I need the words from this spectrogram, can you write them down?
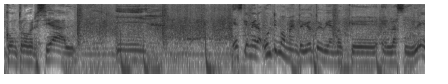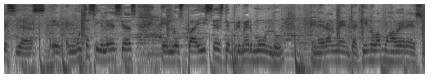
controversial. Y es que, mira, últimamente yo estoy viendo que en las iglesias, en muchas iglesias, en los países de primer mundo, generalmente, aquí no vamos a ver eso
